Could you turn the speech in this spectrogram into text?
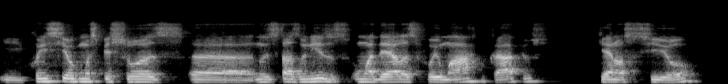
e conheci algumas pessoas uh, nos Estados Unidos. Uma delas foi o Marco Krapius, que é nosso CEO.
